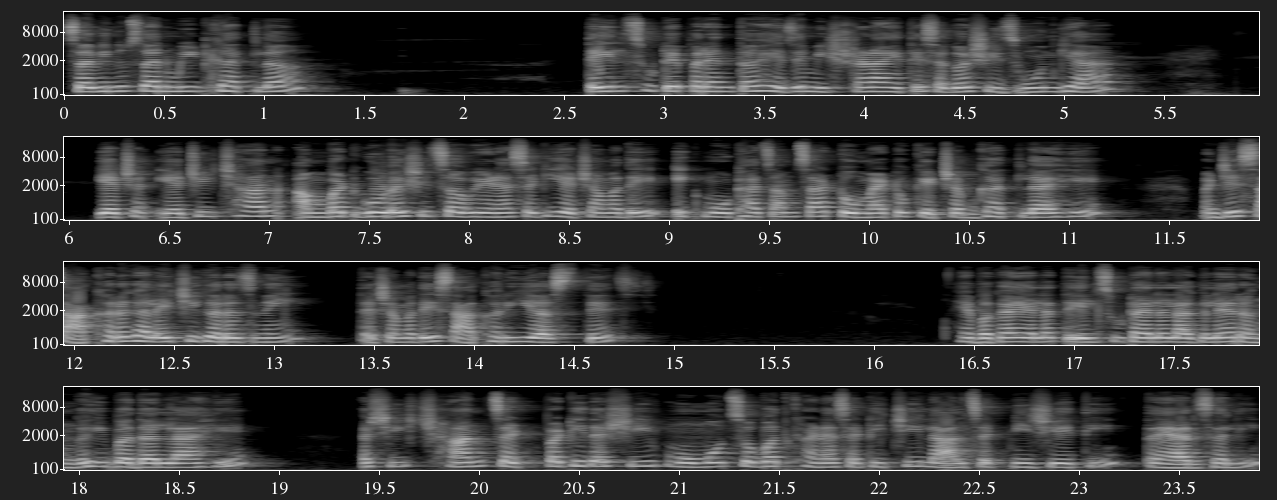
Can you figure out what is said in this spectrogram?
चवीनुसार मीठ घातलं. तेल सुटेपर्यंत हे जे मिश्रण आहे ते सगळं शिजवून घ्या. याच्या याची छान आंबट गोड अशी चव येण्यासाठी याच्यामध्ये एक मोठा चमचा टोमॅटो केचप घातलं आहे. म्हणजे साखर घालायची गरज नाही. त्याच्यामध्ये साखरही असतेच. हे बघा याला तेल सुटायला लागलं आहे रंगही बदलला आहे. अशी छान चटपटीत अशी मोमोजसोबत खाण्यासाठीची लाल चटणी जी आहे ती तयार झाली.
